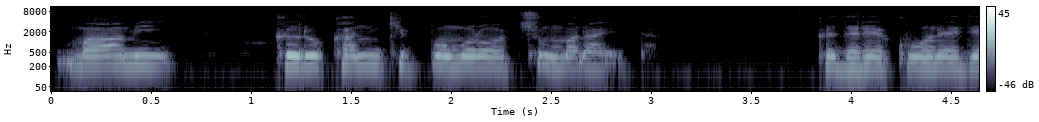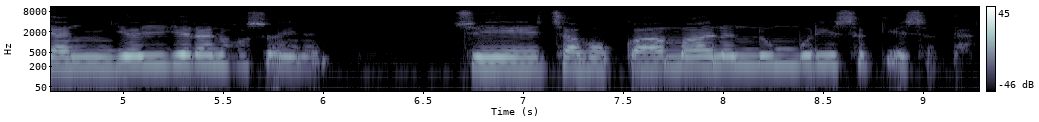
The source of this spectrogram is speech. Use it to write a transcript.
마음이 거룩한 기쁨으로 충만하였다. 그들의 구원에 대한 열렬한 호소에는 죄의 자복과 많은 눈물이 섞여 있었다.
